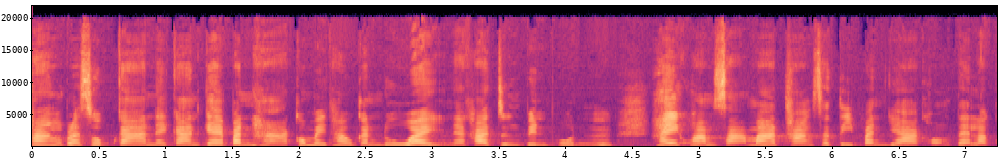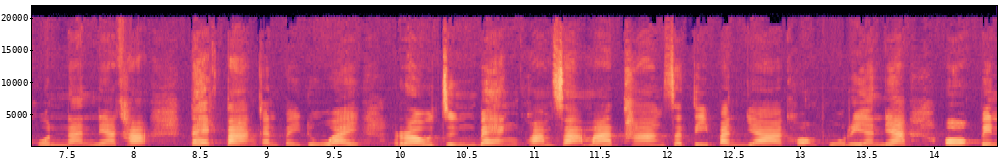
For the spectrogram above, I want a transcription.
ทั้งประสบการณ์ในการแก้ปัญหาก็ไม่เท่ากันด้วยนะคะ จึงเป็นผลให้ความสามารถทางสติปัญญาของแต่ละคนนั้นเนี่ยค่ะแตกต่างกันไปด้วย เราจึงแบ่งความสามารถทางสติปัญญาของผู้เรียนเนี่ยออกเป็น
